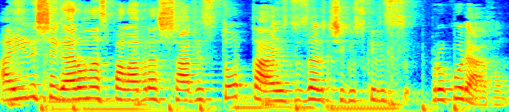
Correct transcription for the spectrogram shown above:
Aí eles chegaram nas palavras-chave totais dos artigos que eles procuravam.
